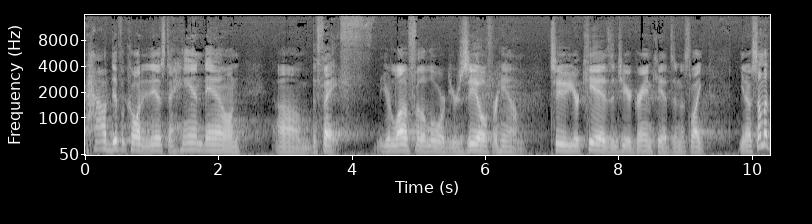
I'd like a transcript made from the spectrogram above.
How difficult it is to hand down um, the faith, your love for the Lord, your zeal for Him to your kids and to your grandkids. And it's like, you know, some of,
